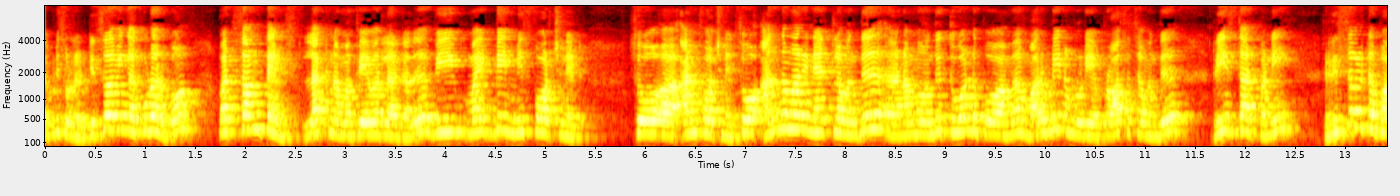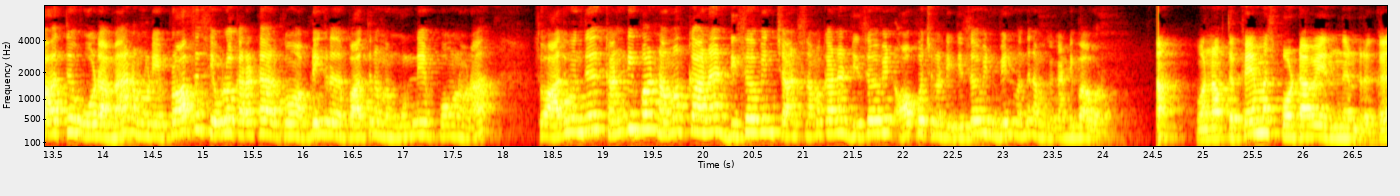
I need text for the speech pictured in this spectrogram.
எப்படி சொல்கிறது டிசர்விங்காக கூட இருப்போம். பட் சம்டைம்ஸ் லக் நம்ம ஃபேவரில் இருக்காது. We might be misfortunate so unfortunate so அந்த மாதிரி நேரத்தில் வந்து நம்ம வந்து துவண்டு போகாமல் மறுபடியும் நம்மளுடைய ப்ராசஸை வந்து ரீஸ்டார்ட் பண்ணி ரிசல்ட்டை பார்த்து ஓடாமல் நம்மளுடைய ப்ராசஸ் எவ்வளோ கரெக்டாக இருக்கும் அப்படிங்கிறத பார்த்து நம்ம முன்னே போனோம்னா ஸோ அது வந்து கண்டிப்பாக நமக்கான டிசர்விங் சான்ஸ் நமக்கான டிசர்விங் ஆப்பர்ச்சுனிட்டி டிசர்விங் வின் வந்து நமக்கு கண்டிப்பாக வரும். ஒன் ஆஃப் த ஃபேமஸ் ஸ்போர்ட்டாகவே இருந்துருக்கு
